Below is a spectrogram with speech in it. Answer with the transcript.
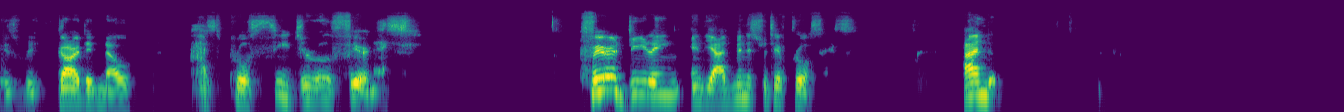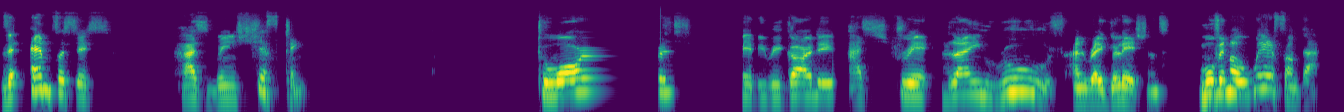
is regarded now as procedural fairness. Fair dealing in the administrative process. And the emphasis has been shifting towards may be regarded as straight line rules and regulations, moving away from that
